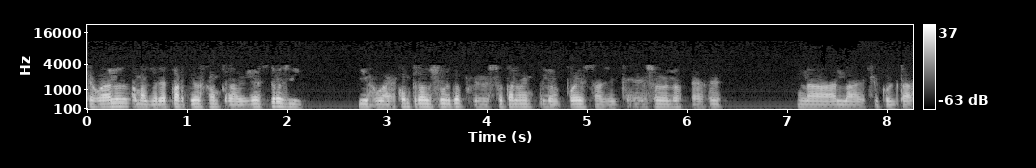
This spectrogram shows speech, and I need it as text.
se juega la mayoría de partidos contra diestros y, y jugar contra un zurdo pues es totalmente lo opuesto, así que eso es lo que hace la, la dificultad.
